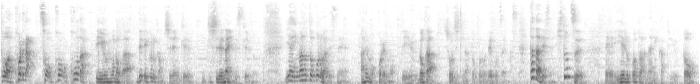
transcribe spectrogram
とはこれだ。そうこうこうだっていうものが出てくるかもしれんけれ知れないんですけれども。いや今のところはですねあれもこれもっていうのが正直なところでございます。ただですね一つ、えー、言えることは何かというと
